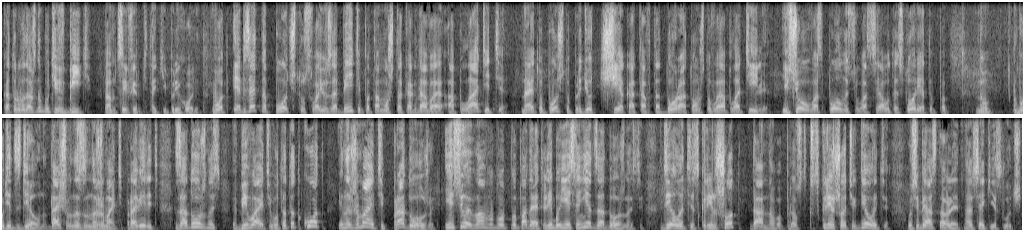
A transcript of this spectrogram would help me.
который вы должны будете вбить. Там циферки такие приходят. Вот, и обязательно почту свою забейте, потому что когда вы оплатите, на эту почту придет чек от Автодора о том, что вы оплатили. И все, у вас полностью, у вас вся вот история, это, ну, будет сделано. Дальше вы нажимаете «Проверить задолженность», вбиваете вот этот код и нажимаете «Продолжить». И все, и вам выпадает. Либо, если нет задолженности, делайте скриншот данного, просто скриншотик делайте, у себя оставляете на всякий случай.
